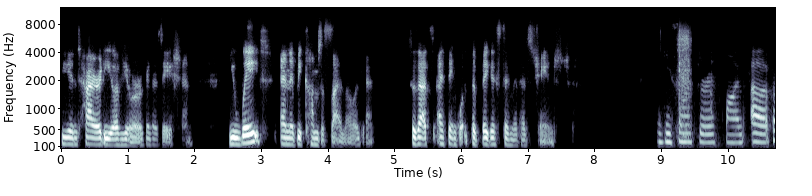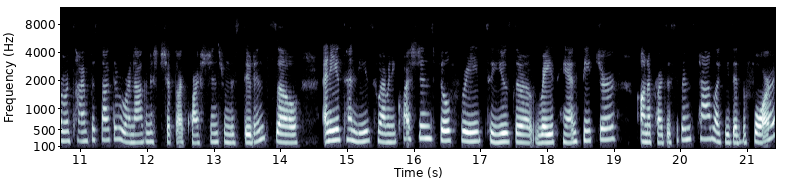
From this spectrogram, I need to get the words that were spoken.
the entirety of your organization. You wait and it becomes a silo again. So that's, I think, what the biggest thing that has changed. Thank you so much for your response. Uh, from a time perspective, we're now going to shift our questions from the students. So any attendees who have any questions, feel free to use the raise hand feature on a participants tab like we did before,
